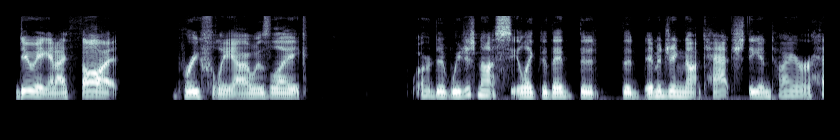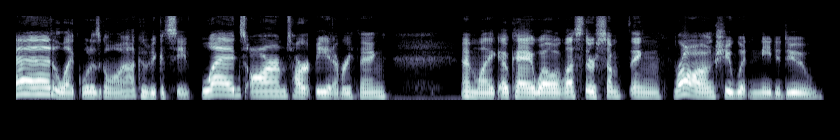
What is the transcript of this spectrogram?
doing. And I thought briefly, I was like, or did we just not see, like, did they, did the imaging not catch the entire head? Like, what is going on? Because we could see legs, arms, heartbeat, everything. I'm like, okay, well, unless there's something wrong, she wouldn't need to do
